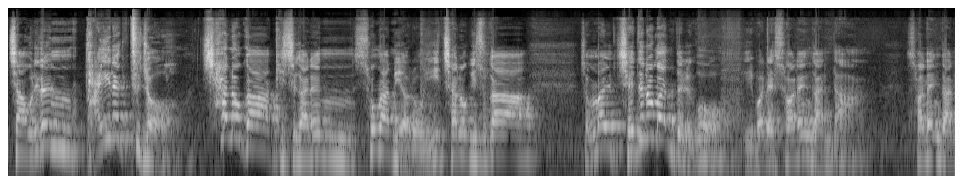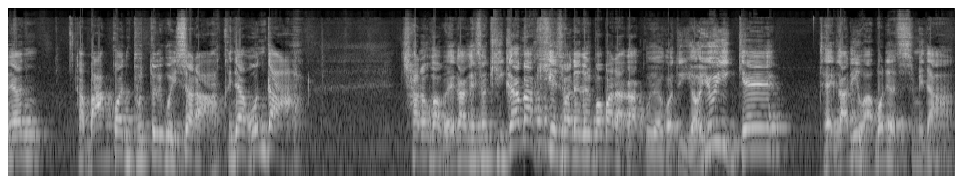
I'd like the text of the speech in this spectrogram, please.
자 우리는 다이렉트죠. 찬호가 기승하는 송아미어로 이 찬호 기수가 정말 제대로 만들고 이번에 선행 간다. 선행 가면 막권 붙들고 있어라. 그냥 온다. 차로가 외곽에서 기가 막히게 선행을 뽑아 나갔고요. 그것도 여유 있게 대갈이 와버렸습니다.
